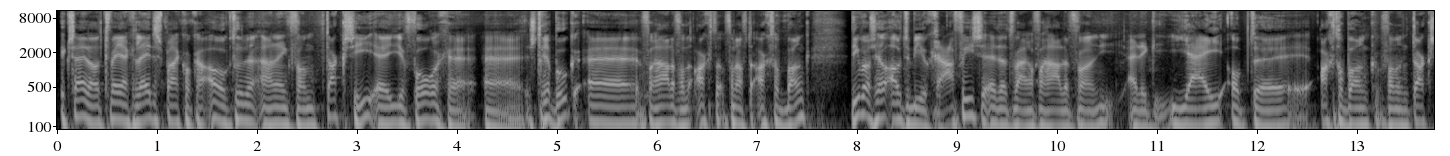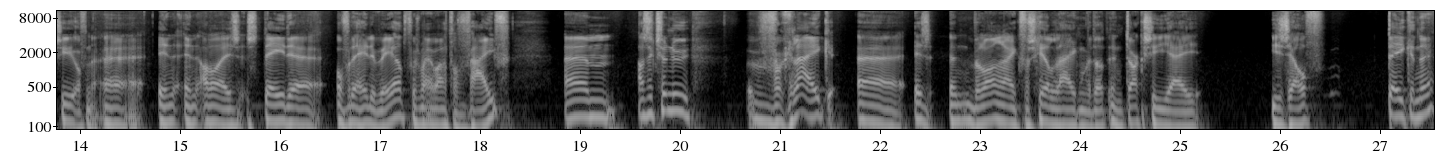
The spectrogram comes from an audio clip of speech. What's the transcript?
ik zei al, twee jaar geleden spraken we elkaar ook. Toen aan denk van Taxi, eh, je vorige eh, stripboek, verhalen van de achter, vanaf de achterbank. Die was heel autobiografisch. Dat waren verhalen van eigenlijk jij op de achterbank van een taxi. Of in, in allerlei steden over de hele wereld. Volgens mij waren het er vijf. Ehm, als ik ze nu vergelijk, eh, is een belangrijk verschil lijkt me dat in Taxi jij jezelf tekende.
